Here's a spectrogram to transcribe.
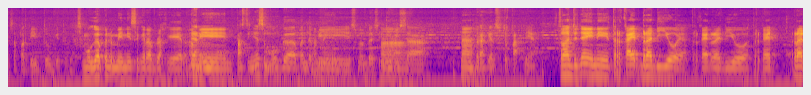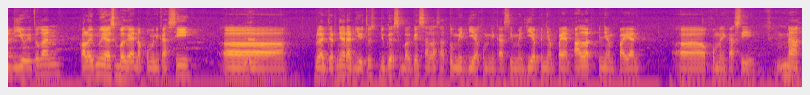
seperti itu gitu. semoga pandemi ini segera berakhir. Dan Amin. pastinya semoga pandemi 19 ini Ah. bisa Nah. berakhir secepatnya. Selanjutnya ini terkait radio ya, terkait radio, terkait radio itu kan kalau Ibnu ya sebagai anak komunikasi eh belajarnya radio itu juga sebagai salah satu media komunikasi, media penyampaian alat penyampaian eh, komunikasi. Nah,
